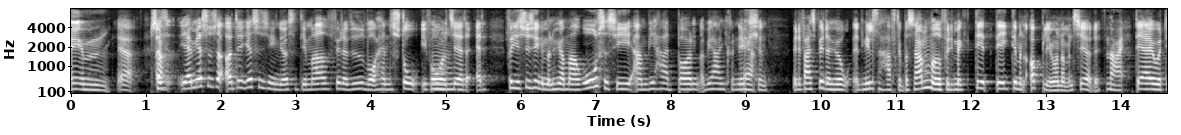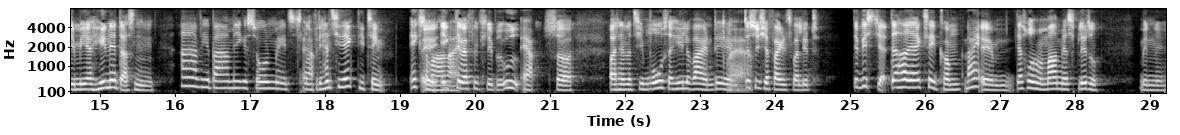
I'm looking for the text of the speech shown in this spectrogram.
ja. Øhm, ja. Så- Altså, jamen, jeg synes, og det, jeg synes egentlig også, at det er meget fedt at vide, hvor han stod i forhold mm. til, at, at... Fordi jeg synes egentlig, man hører meget Rosa sige, at vi har et bånd, og vi har en connection. Ja. Men det er faktisk fedt at høre, at Nils har haft det på samme måde, fordi man, det, det er ikke det, man oplever, når man ser det. nej, Det er jo, at det er mere hende, der er sådan, ah, vi er bare mega soulmates. Sådan Ja. Fordi han siger ikke de ting. ikke så meget, ikke nej. det er i hvert fald klippet ud. Ja. Så, og at han er Team Rosa hele vejen, det, Ja. ja. det synes jeg faktisk var lidt... Det vidste jeg. Det havde jeg ikke set komme. Nej. Øhm, jeg troede, han var meget mere splittet. Men, øh,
